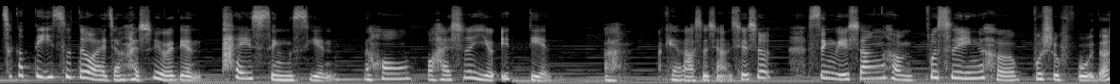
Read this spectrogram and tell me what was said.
这个第一次对我来讲还是有一点太新鲜，然后我还是有一点啊。OK，老实讲，其实心理上很不适应和不舒服的，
